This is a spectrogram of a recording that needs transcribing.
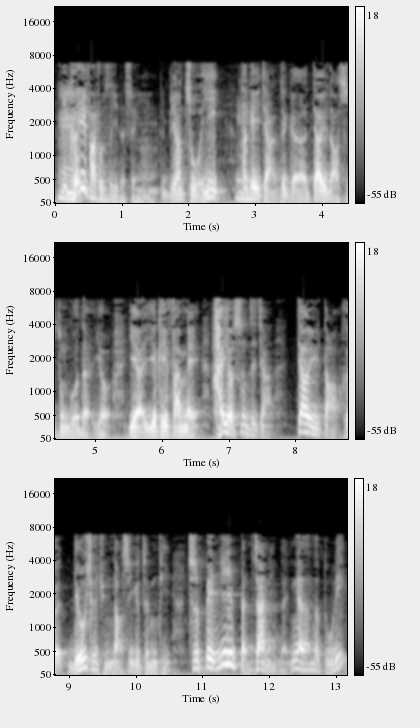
你可以发出自己的声音。比方左翼，他可以讲这个钓鱼岛是中国的，有也也可以反美，还有甚至讲钓鱼岛和琉球群岛是一个整体，是被日本占领的，应该让它独立。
